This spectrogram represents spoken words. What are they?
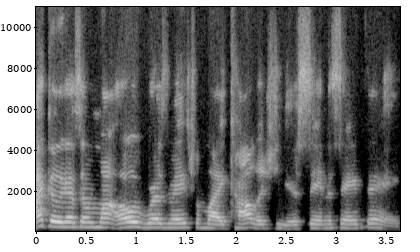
I could look at some of my old resumes from like college years saying the same thing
